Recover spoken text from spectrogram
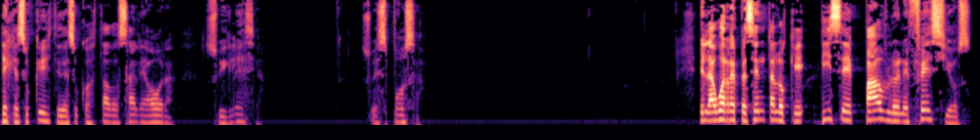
De Jesucristo y de su costado sale ahora su iglesia, su esposa. El agua representa lo que dice Pablo en Efesios.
